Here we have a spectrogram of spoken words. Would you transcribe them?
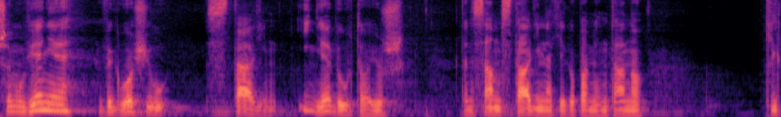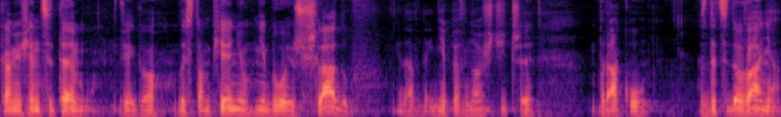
Przemówienie wygłosił Stalin i nie był to już ten sam Stalin, jakiego pamiętano kilka miesięcy temu. W jego wystąpieniu nie było już śladów niedawnej niepewności czy braku zdecydowania.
